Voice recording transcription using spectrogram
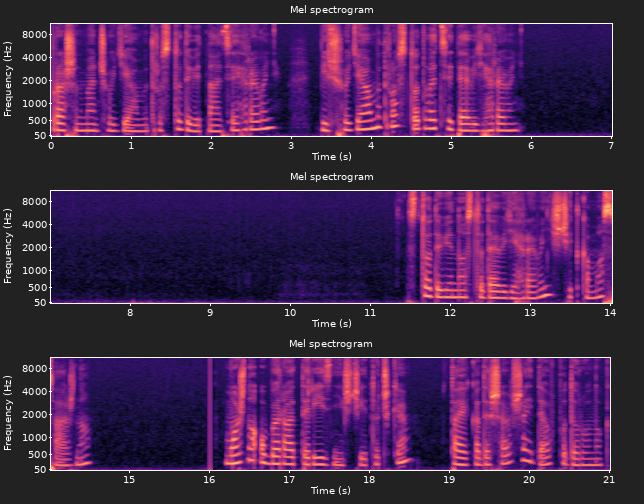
брашен меншого діаметру 119 гривень, більшого діаметру 129 гривень. Сто дев'яносто дев'ять гривень щітка масажна. Можна обирати різні щіточки, та, яка дешевша, йде в подарунок.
